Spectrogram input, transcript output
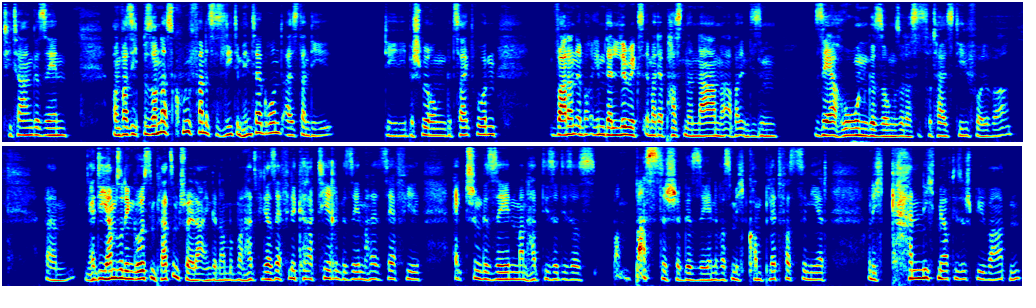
Titan gesehen. Und was ich besonders cool fand, ist das Lied im Hintergrund, als dann die, die, die Beschwörungen gezeigt wurden, war dann immer eben der Lyrics immer der passende Name, aber in diesem sehr hohen gesungen, sodass es total stilvoll war. Ähm, ja, die haben so den größten Platz im Trailer eingenommen und man hat wieder sehr viele Charaktere gesehen, man hat sehr viel Action gesehen, man hat diese, dieses bombastische gesehen, was mich komplett fasziniert. Und ich kann nicht mehr auf dieses Spiel warten.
